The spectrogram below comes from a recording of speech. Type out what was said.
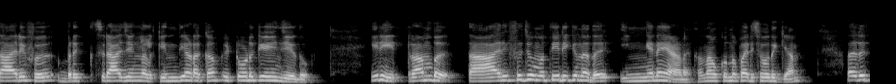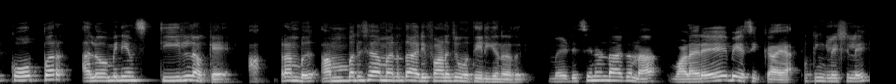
താരിഫ് ബ്രിക്സ് രാജ്യങ്ങൾക്ക് ഇന്ത്യ അടക്കം ഇട്ടുകൊടുക്കുകയും ചെയ്തു. ഇനി ട്രംപ് താരിഫ് ചുമത്തിയിരിക്കുന്നത് ഇങ്ങനെയാണ്. അത് നമുക്കൊന്ന് പരിശോധിക്കാം. അതായത് കോപ്പർ അലൂമിനിയം സ്റ്റീലിനൊക്കെ ട്രംപ് അമ്പത് ശതമാനം താരിഫാണ് ചുമത്തിയിരിക്കുന്നത്. മെഡിസിൻ ഉണ്ടാക്കുന്ന വളരെ ബേസിക് ആയ ഇംഗ്ലീഷിൽ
